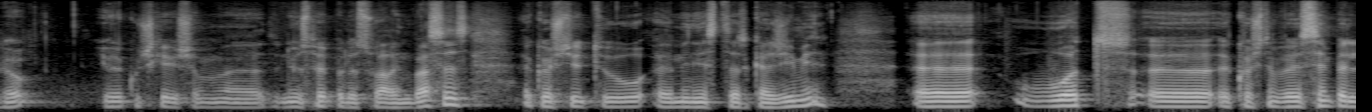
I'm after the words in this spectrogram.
Hello. Jurek Kuczkiewicz from the newspaper Le Soir in Brussels. A question to Minister Kažimír. Uh, what a question very simple.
